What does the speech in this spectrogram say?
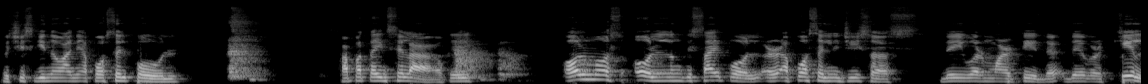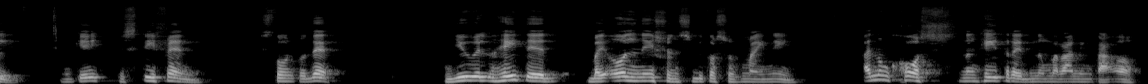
which is ginawa ni Apostle Paul, papatayin sila, okay? Almost all ng disciple or apostle ni Jesus, they were martyred. They were killed. Okay? Stephen, stoned to death. You will hated by all nations because of my name. Anong cause ng hatred ng maraming tao?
